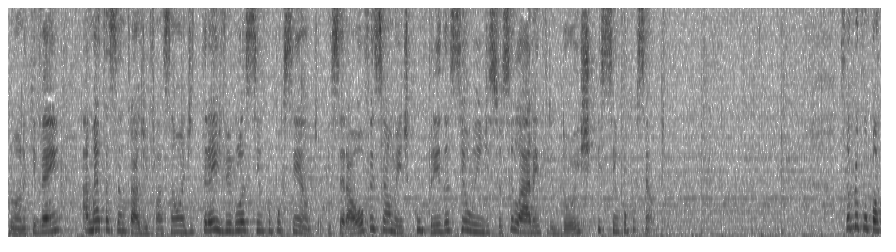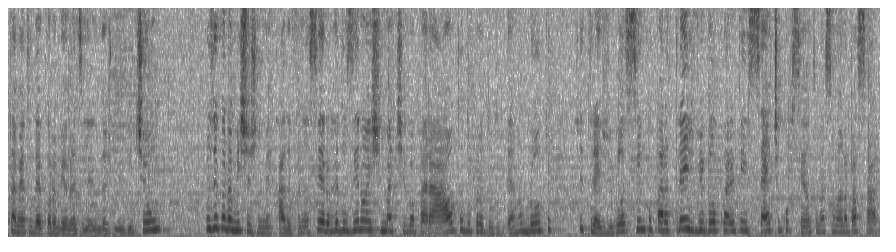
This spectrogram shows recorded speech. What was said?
No ano que vem, a meta central de inflação é de 3,5% e será oficialmente cumprida se o índice oscilar entre 2% e 5%. Sobre o comportamento da economia brasileira em 2021, os economistas do mercado financeiro reduziram a estimativa para a alta do produto interno bruto de 3,5 para 3,47% na semana passada.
